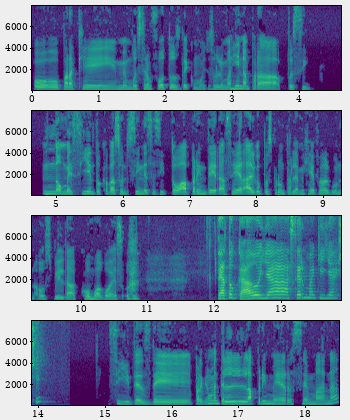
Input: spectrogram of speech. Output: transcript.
o para que me muestren fotos de cómo ellos se lo imaginan, para, pues, si no me siento capaz o si necesito aprender a hacer algo, pues preguntarle a mi jefe o algún Ausbilder cómo hago eso. ¿Te ha tocado ya hacer maquillaje? Sí, desde prácticamente la primera semana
